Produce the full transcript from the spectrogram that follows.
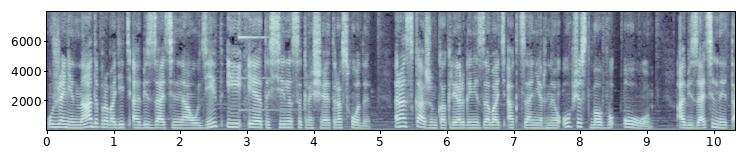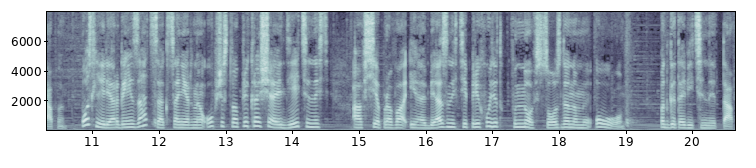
уже не надо проводить обязательный аудит, и это сильно сокращает расходы. Расскажем, как реорганизовать акционерное общество в ООО. Обязательные этапы. После реорганизации акционерное общество прекращает деятельность, а все права и обязанности переходят к вновь созданному ООО. Подготовительный этап.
